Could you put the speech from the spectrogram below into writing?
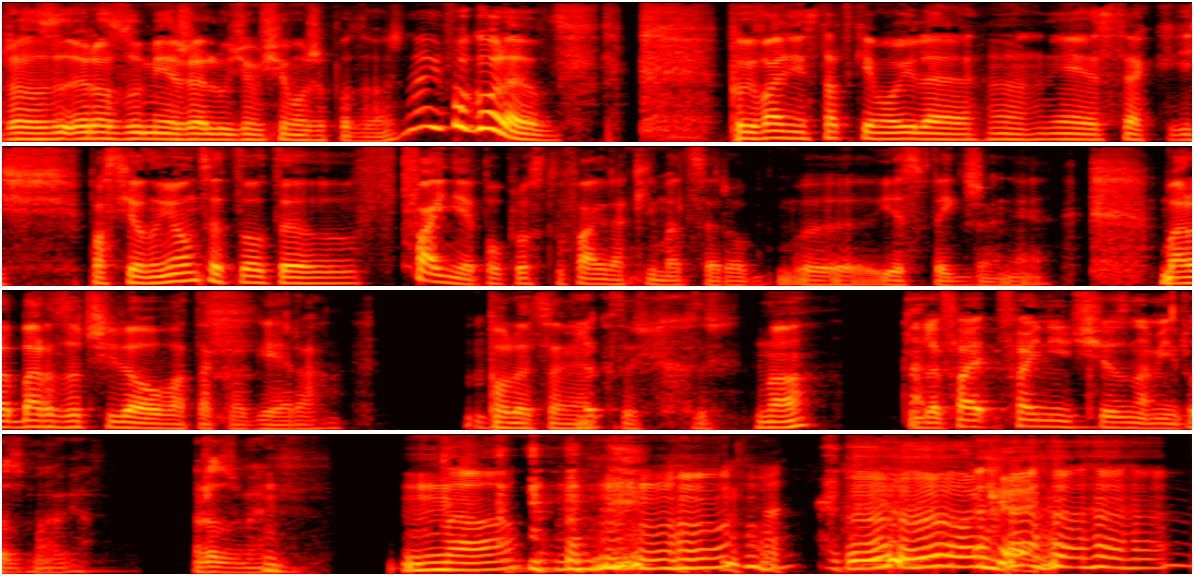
Roz, rozumie, że ludziom się może podobać. No i w ogóle pływanie statkiem, o ile e, nie jest jakieś pasjonujące, to, to fajnie, po prostu fajna klimat zero e, jest w tej grze, nie? Bar bardzo chillowa taka giera. Mhm. Polecam jak ktoś... No? Ale faj, fajnie ci się z nami rozmawia. Rozumiem. No. Okej.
